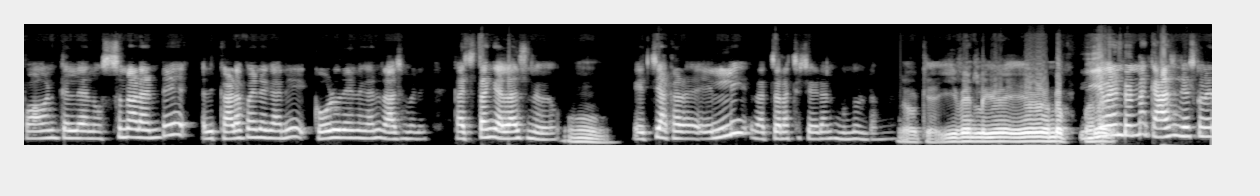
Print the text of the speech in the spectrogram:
పవన్ కళ్యాణ్ వస్తున్నాడంటే అది కడపైన కానీ కోడూరైనా కానీ రాజమండ్రి ఖచ్చితంగా వెళ్ళాల్సిందే. వచ్చి అక్కడ వెళ్ళి రచ్చ రచ్చ చేయడానికి ముందు ఉంటాం ఓకే ఈవెంట్లు ఈవెంట్ ఉన్నా క్యాన్సిల్ చేసుకునే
